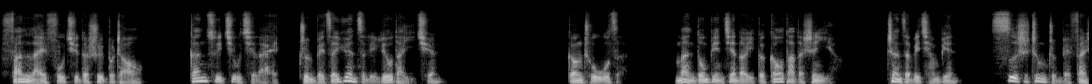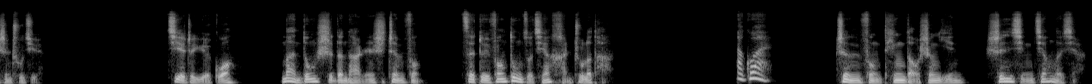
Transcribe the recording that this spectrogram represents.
翻来覆去的睡不着，干脆就起来，准备在院子里溜达一圈。刚出屋子，曼东便见到一个高大的身影站在围墙边，似是正准备翻身出去。借着月光，曼东识的那人是振凤，在对方动作前喊住了他：“大怪！”振凤听到声音，身形僵了下。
